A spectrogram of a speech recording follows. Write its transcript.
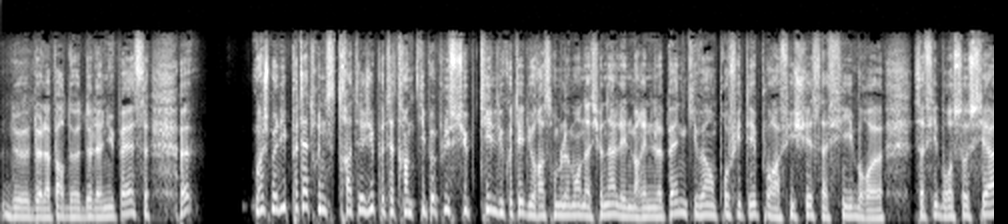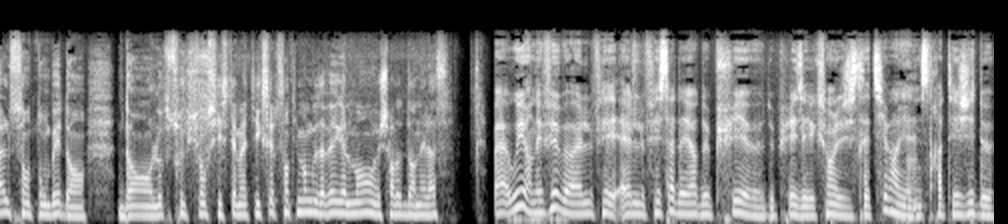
de, de la part de, de la NUPES. Moi, je me dis peut-être une stratégie peut-être un petit peu plus subtile du côté du Rassemblement national et de Marine Le Pen qui va en profiter pour afficher sa fibre, euh, sa fibre sociale sans tomber dans, dans l'obstruction systématique. C'est le sentiment que vous avez également, euh, Charlotte Dornelas? Bah oui, en effet, bah, elle fait, elle fait ça d'ailleurs depuis euh, depuis les élections législatives. hein. Il y a Mmh. une stratégie de,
